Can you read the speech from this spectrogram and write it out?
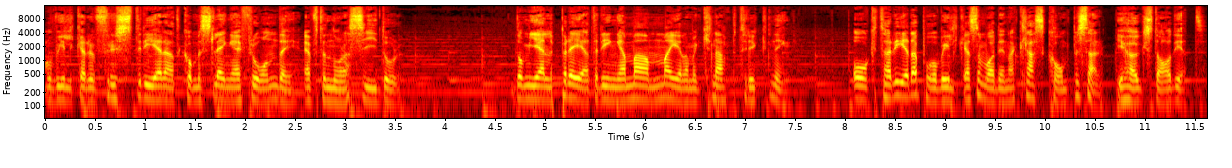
och vilka du frustrerat kommer slänga ifrån dig efter några sidor. De hjälper dig att ringa mamma genom en knapptryckning och ta reda på vilka som var dina klasskompisar i högstadiet.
